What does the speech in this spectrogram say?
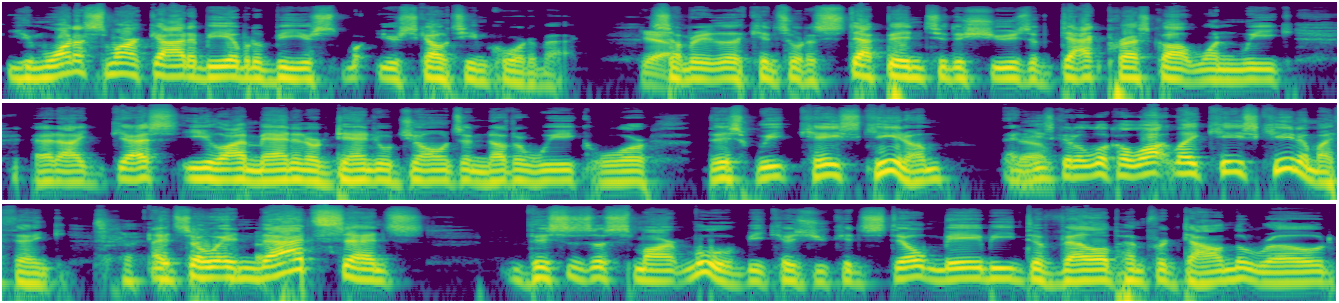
you want a smart guy to be able to be your, your scout team quarterback. Yeah. Somebody that can sort of step into the shoes of Dak Prescott one week, and I guess Eli Manning or Daniel Jones another week, or this week Case Keenum, and Yeah. he's going to look a lot like Case Keenum, I think. and so, in that sense, this is a smart move because you can still maybe develop him for down the road.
